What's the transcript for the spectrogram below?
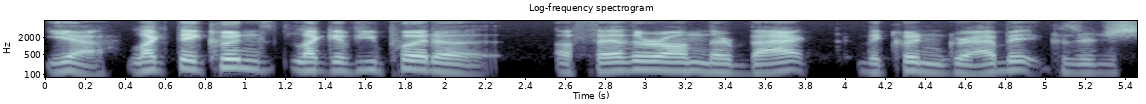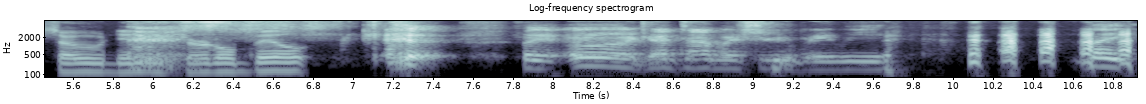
yeah. Like they couldn't. Like if you put a a feather on their back, they couldn't grab it because they're just so Ninja Turtle built. like, oh, I got to tie my shoe, baby. like,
